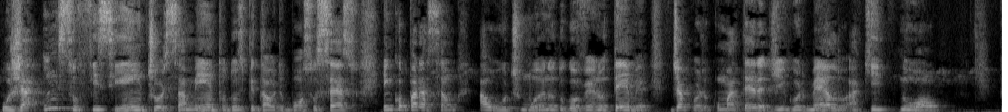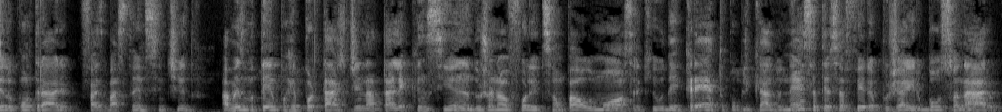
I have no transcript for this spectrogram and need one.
o já insuficiente orçamento do Hospital de Bom Sucesso em comparação ao último ano do governo Temer, de acordo com matéria de Igor Melo aqui no UOL. Pelo contrário, faz bastante sentido. Ao mesmo tempo, reportagem de Natália Cancian, do jornal Folha de São Paulo, mostra que o decreto publicado nesta terça-feira por Jair Bolsonaro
